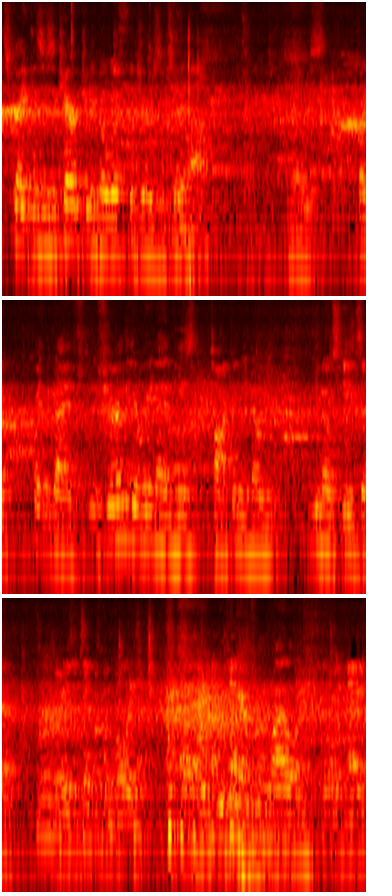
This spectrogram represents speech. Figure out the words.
It's great because he's a character to go with the jersey too. Yeah. Yeah, he's quite quite the guy. If, if you're in the arena and he's talking, you know you know Steve's there. So he's a typical goalie then. Uh, you, you can hear him from a mile away. A little bit nutty.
